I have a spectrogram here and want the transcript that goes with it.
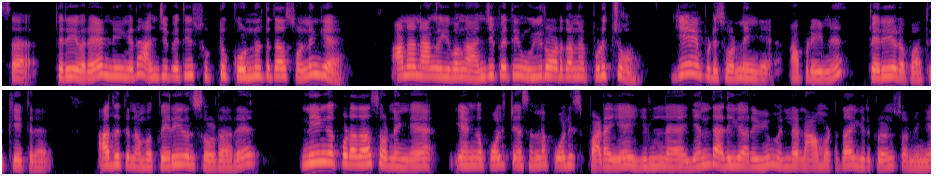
ச பெரியவரே நீங்கள் தான் அஞ்சு பேர்த்தையும் சுட்டு கொன்னுட்டு தான் சொன்னீங்க. ஆனால் நாங்கள் இவங்க அஞ்சு பேர்த்தையும் உயிரோட தானே பிடிச்சோம். ஏன் இப்படி சொன்னீங்க? அப்படின்னு பெரியவரை பார்த்து கேட்குறாரு அதுக்கு நம்ம பெரியவர் சொல்கிறாரு நீங்கள் கூட தான் சொன்னீங்க. எங்க போலீஸ் ஸ்டேஷன்ல போலீஸ் படையே இல்லை. எந்த அதிகாரியும் இல்லை. நான் மட்டும் தான் இருக்கிறேன்னு சொன்னீங்க.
